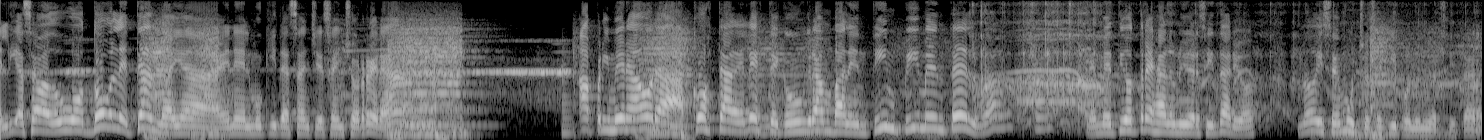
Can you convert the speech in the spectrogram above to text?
El día sábado hubo doble tanda ya en el Muquita Sánchez en Chorrera. A primera hora, Costa del Este con un gran Valentín Pimentel. ¿va? Le metió tres al universitario. No dice mucho ese equipo el universitario.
